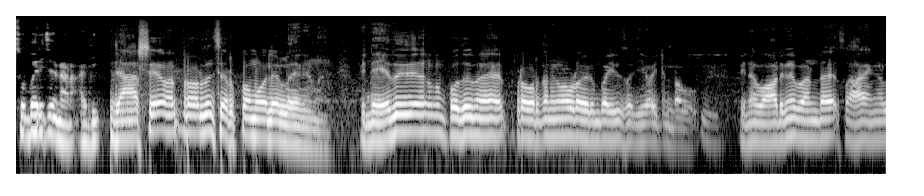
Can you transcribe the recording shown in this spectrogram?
സുപരിചിതനാണ് അലി രാഷ്ട്രീയ പ്രവർത്തനം ചെറുപ്പം പോലെയുള്ളതിനാണ്. പിന്നെ ഏത് പൊതു പ്രവർത്തനങ്ങളോടെ വരുമ്പോൾ ഇത് സജീവമായിട്ടുണ്ടാവും പിന്നെ വാർഡിന് വേണ്ട സഹായങ്ങൾ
